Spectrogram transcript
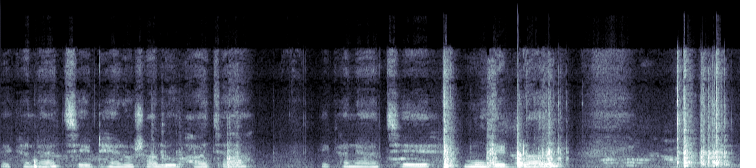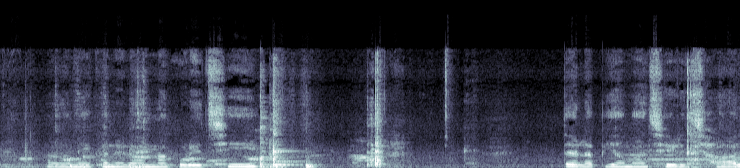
এখানে আছে ঢেঁড়স, আলু ভাজা। এখানে আছে মুগের ডাল। আর আমি এখানে রান্না করেছি তেলাপিয়া মাছের ঝাল।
